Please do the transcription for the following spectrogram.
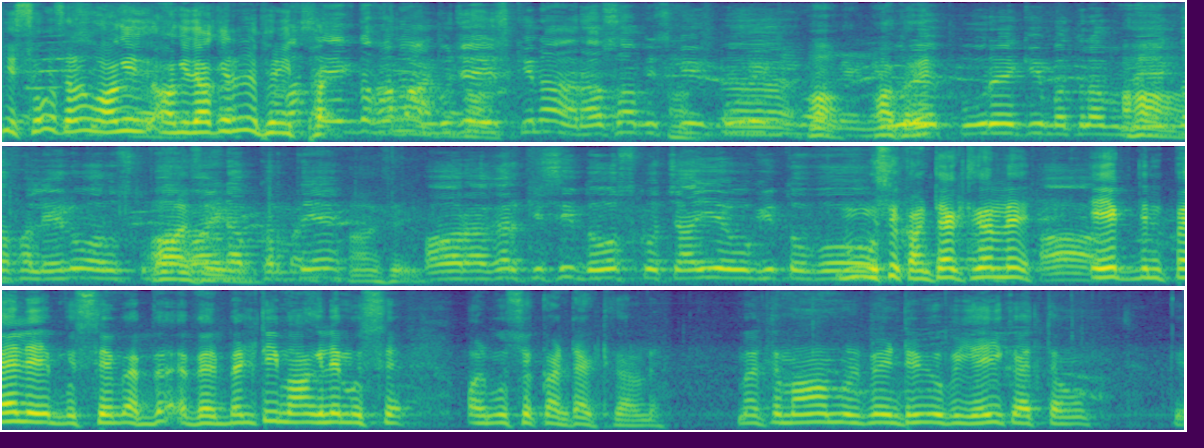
ये सोच रहा हूँ आगे आगे जाकर ना फिर अच्छा, एक दफ़ा ना मुझे इसकी ना राव साहब इसकी हाँ, हाँ, पूरे पूरे की मतलब मैं एक दफ़ा ले लूँ और उसके वाइंड अप करते हैं। और अगर किसी दोस्त को चाहिए होगी तो वो मुझसे कांटेक्ट कर ले। एक दिन पहले मुझसे अवेलेबिलिटी मांग ले मुझसे और मुझसे कांटेक्ट कर ले। मैं तमाम इंटरव्यू पर यही कहता हूँ कि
